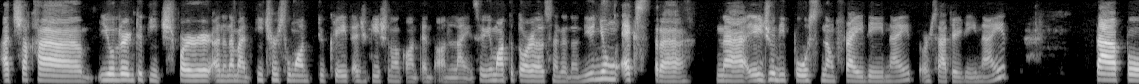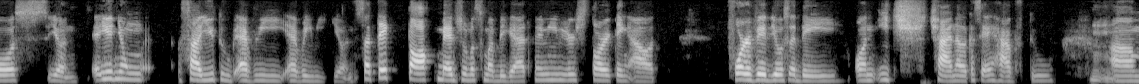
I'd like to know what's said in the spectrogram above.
at saka you learn to teach for ano naman teachers who want to create educational content online. So yung mga tutorials na ganun, yun yung extra na usually post ng Friday night or Saturday night. Tapos yun, yun yung sa YouTube every every week yun. Sa TikTok medyo mas mabigat. I mean, you're starting out four videos a day on each channel kasi I have to. Mm-hmm. Um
